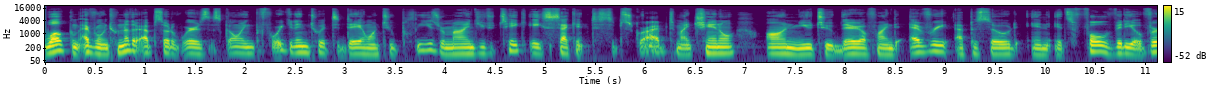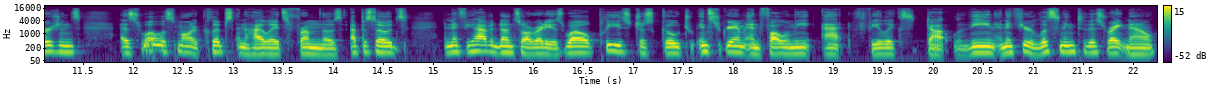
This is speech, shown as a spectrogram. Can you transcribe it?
Welcome, everyone, to another episode of Where Is This Going? Before we get into it today, I want to please remind you to take a second to subscribe to my channel on YouTube. There you'll find every episode in its full video versions, as well as smaller clips and highlights from those episodes. And if you haven't done so already as well, please just go to Instagram and follow me at felix.levine. And if you're listening to this right now,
